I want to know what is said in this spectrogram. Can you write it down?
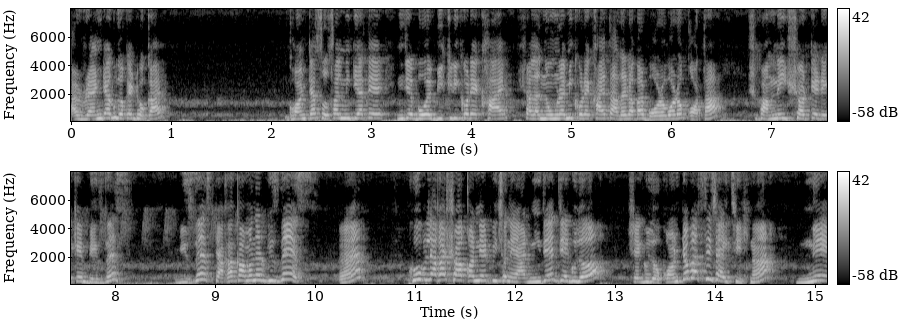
আর র্যান্ডাগুলোকে ঢোকায়। ঘণ্টা সোশ্যাল মিডিয়াতে নিজের বই বিক্রি করে খায়, শালা নোংরামি করে খায়, তাদের আবার বড় বড় কথা, সামনে ঈশ্বরকে রেখে বিজনেস বিজনেস টাকা কামানোর বিজনেস হ্যাঁ? খুব লাগা শখ কর্ণের পিছনে, আর নিজের যেগুলো, সেগুলো কন্ট্রোভার্সি চাইছিস না? নে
